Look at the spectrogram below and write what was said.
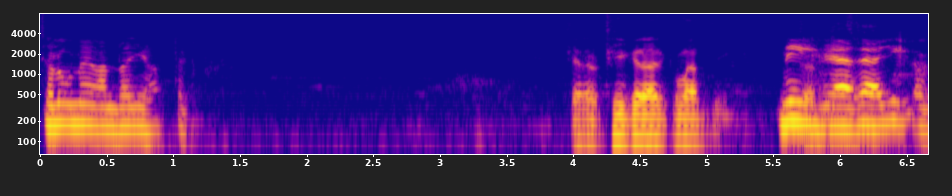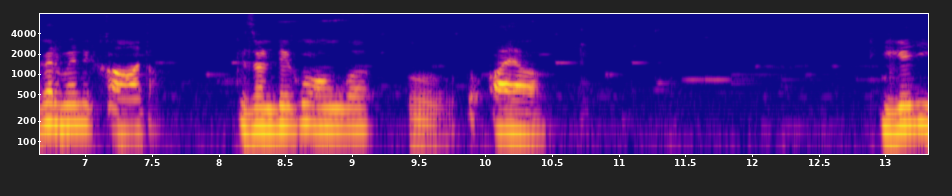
चलो मैं आंदा जी हफ्ते तक ਚਲੋ ਠੀਕ ਹੈ ਰਾਜਕੁਮਾਰ ਜੀ नहीं ऐसा है जी अगर मैंने कहा था कि संडे को आऊँगा ਹੂੰ तो आया ठीक है जी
